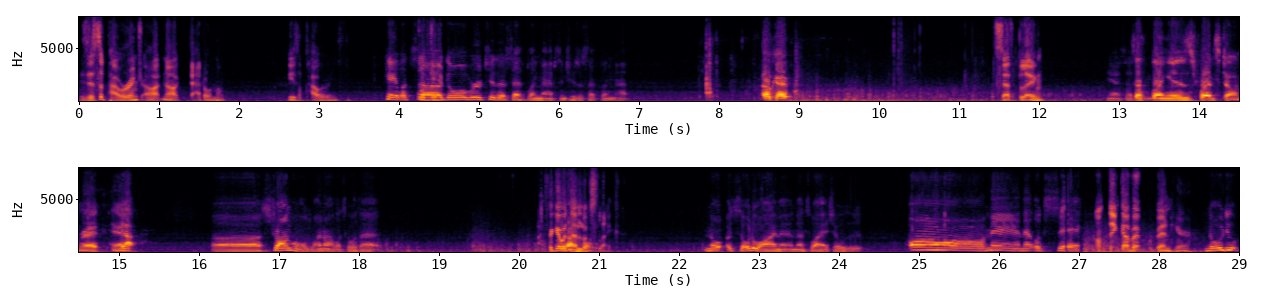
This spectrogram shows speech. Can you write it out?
Is this a Power Ranger? Uh, not that don't know. He's a Power Ranger. Okay, let's uh, game. go over to the SethBling maps and choose a SethBling map. Okay. SethBling. Yeah, Seth, SethBling. Bling is Redstone, right? Yeah. Uh, Stronghold, why not? Let's go with that. I forget what that looks like. No, uh, so do I, man. That's why I chose it. Oh, man, that looks sick. I don't think I've ever been here. No, do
